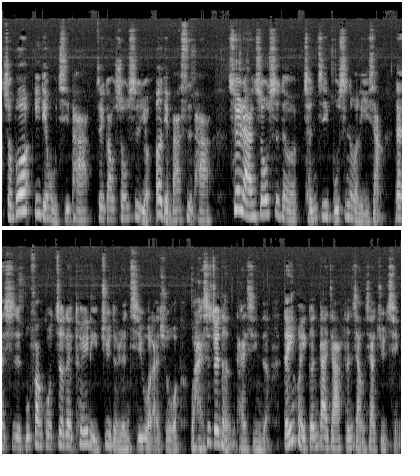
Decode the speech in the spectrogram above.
首播一点五七趴，最高收视有二点八四趴。虽然收视的成绩不是那么理想，但是不放过这类推理剧的人气，我来说，我还是追得很开心的。等一会跟大家分享一下剧情。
